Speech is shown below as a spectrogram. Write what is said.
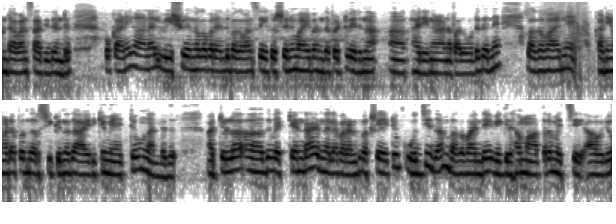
ഉണ്ടാവാൻ സാധ്യതയുണ്ട്. അപ്പോൾ കണി കാണൽ വിഷു എന്നൊക്കെ പറയുന്നത് ഭഗവാൻ ശ്രീകൃഷ്ണനുമായി ബന്ധപ്പെട്ട് വരുന്ന കാര്യങ്ങളാണ്. അപ്പോൾ അതുകൊണ്ട് തന്നെ ഭഗവാനെ കണിയോടൊപ്പം ദർശിക്കുന്നതായിരിക്കും ഏറ്റവും നല്ലത്. മറ്റുള്ള ഇത് വെക്കേണ്ട എന്നല്ല പറയുന്നത് പക്ഷേ ഏറ്റവും ഉചിതം ഭഗവാന്റെ വിഗ്രഹം മാത്രം വെച്ച് ആ ഒരു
